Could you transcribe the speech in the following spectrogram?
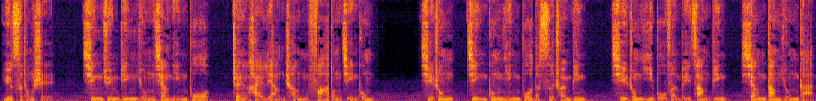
与此同时，清军兵涌向宁波、镇海两城发动进攻，其中进攻宁波的四川兵，其中一部分为藏兵，相当勇敢，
